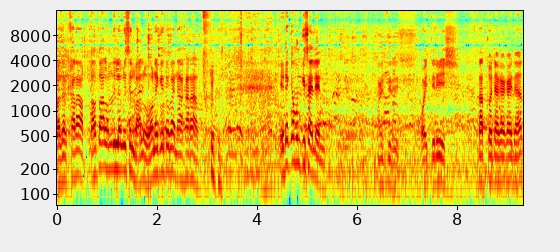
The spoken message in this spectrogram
বাজার খারাপ। তাও তো আলহামদুলিল্লাহ বলছেন ভালো অনেকেই তো কয় না খারাপ। এটা কেমন কি চাইলেন? পঁয়ত্রিশ। পঁয়ত্রিশ। দাঁত কয় টাকা কায়দার?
